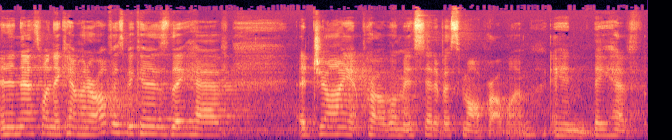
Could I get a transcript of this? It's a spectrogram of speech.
and then that's when they come in our office because they have a giant problem instead of a small problem, and they have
